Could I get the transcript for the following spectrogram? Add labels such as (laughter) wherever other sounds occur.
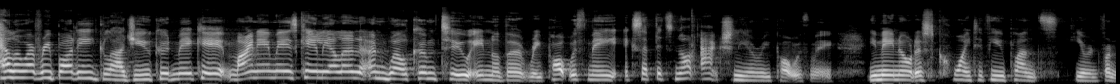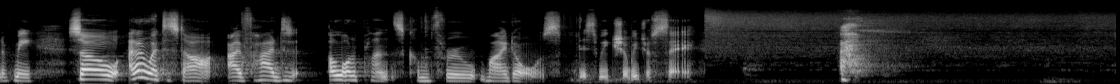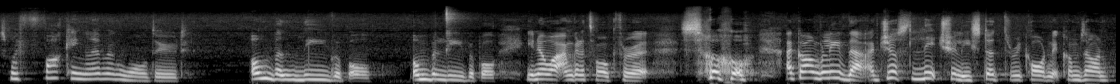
Hello, everybody. Glad you could make it. My name is Kaylee Ellen, and welcome to another repot with me, except it's not actually a repot with me. You may notice quite a few plants here in front of me. So I don't know where to start. I've had a lot of plants come through my doors this week, shall we just say. (sighs) It's my fucking living wall, dude. Unbelievable. Unbelievable. You know what? I'm going to talk through it. (laughs) So, I can't believe that. I've just literally stood to record and it comes on.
